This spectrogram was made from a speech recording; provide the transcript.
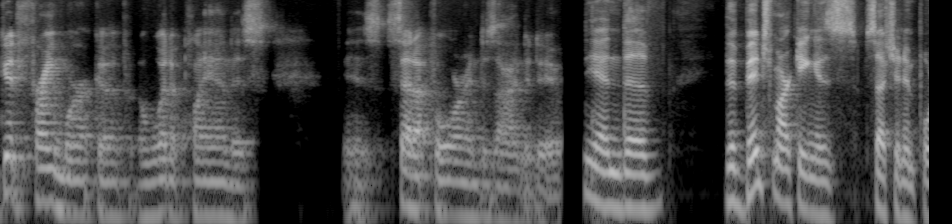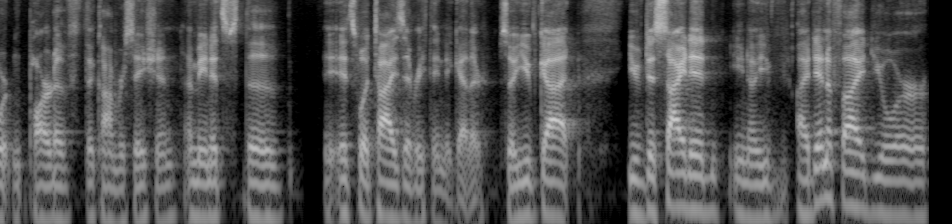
good framework of, of what a plan is is set up for and designed to do. Yeah, and the the benchmarking is such an important part of the conversation. I mean, it's the it's what ties everything together. So you've got you've decided, you know, you've identified your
